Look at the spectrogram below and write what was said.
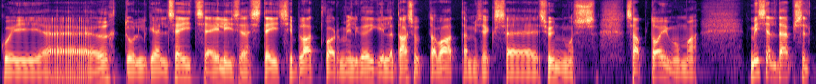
kui õhtul kell seitse Elisa Stage'i platvormil kõigile tasuta vaatamiseks see sündmus saab toimuma. Mis seal täpselt,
